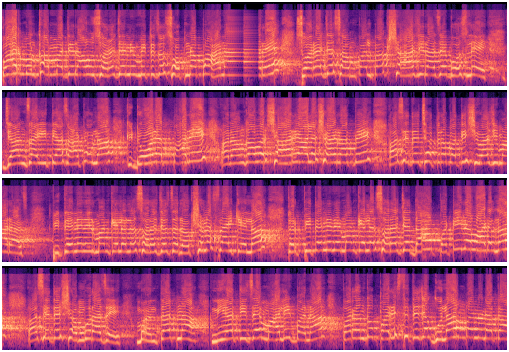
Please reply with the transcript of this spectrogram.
पर मुलखांमध्ये राहून स्वराज्य निर्मितीचं स्वप्न पाहणारे स्वराज्य संकल्पक शहाजीराजे भोसले ज्यांचा इतिहास आठवला की डोळ्यात पाणी आणि अंगावर शहरे आले शहरात असे ते छत्रपती शिवाजी महाराज. पितेने निर्माण केलेलं स्वराज्याचं रक्षणच नाही केलं. केलं तर पित्याने निर्माण केलं स्वराज्य दहा पटीने वाढवलं असे ते शंभूराजे म्हणतात ना नियतीचे मालिक बना परंतु परिस्थितीचे गुलाम बनू नका.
